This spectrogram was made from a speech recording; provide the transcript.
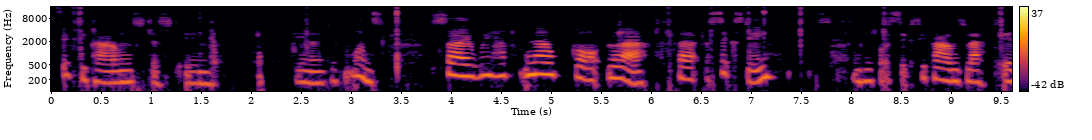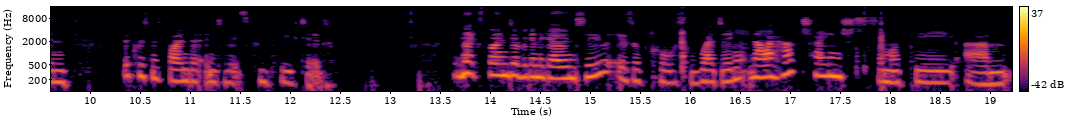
50 pounds just in you know different ones. So we have now got left 60 we've got 60 pounds left in the Christmas binder until it's completed the next binder we're going to go into is of course wedding now I have changed some of the um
